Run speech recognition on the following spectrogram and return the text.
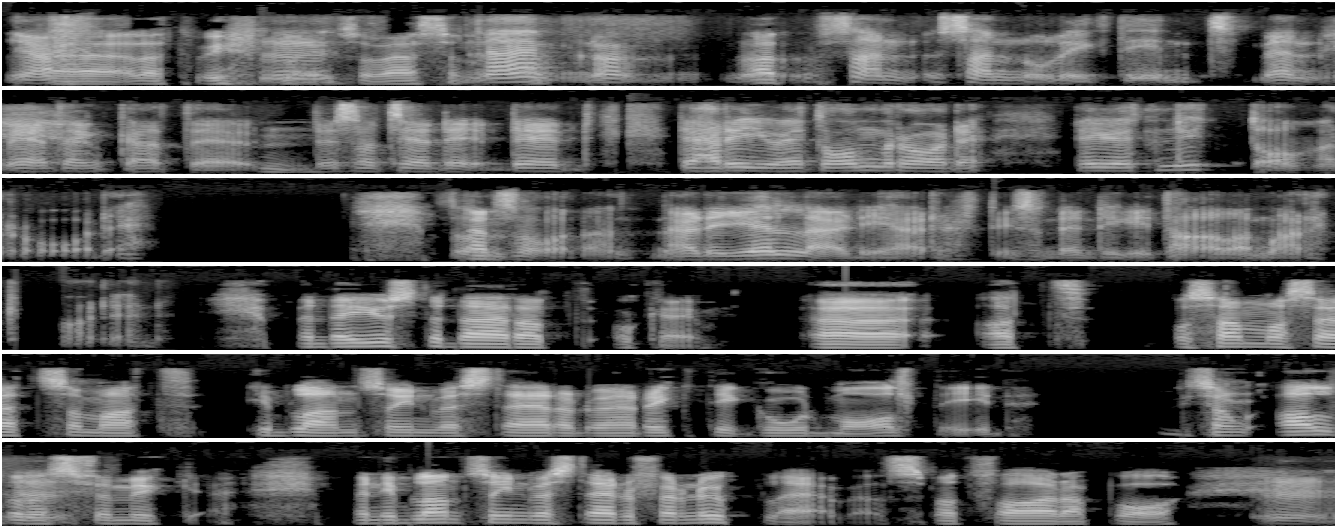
Ja. Äh, eller of Azeroth? Nej, no, no, att- sann, sannolikt inte. Men, men jag tänker att det, Mm. det, så att säga, det, det, det här är ju ett område, det är ju ett nytt område. Som Men- sådant, när det gäller de här, liksom den digitala marknaden. Men det är just det där att, okej, eh, att på samma sätt som att ibland så investerar du en riktigt god måltid. Liksom alldeles för mycket. Men ibland så investerar du för en upplevelse. Som att fara på, Mm.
